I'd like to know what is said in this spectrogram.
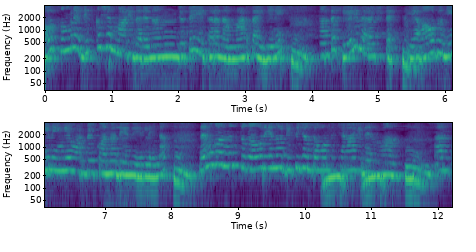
ಅವ್ರು ಸುಮ್ಮನೆ ಡಿಸ್ಕಷನ್ ಮಾಡಿದ್ದಾರೆ ನನ್ನ ಜೊತೆ ಈ ತರ ನಾನು ಮಾಡ್ತಾ ಇದ್ದೀನಿ ಅಂತ ಹೇಳಿದಾರೆ ಅಷ್ಟೇ. ಯಾವ್ದು ನೀನ್ ಹಿಂಗೆ ಮಾಡ್ಬೇಕು ಅನ್ನೋದೇನು ಇರ್ಲಿಲ್ಲ. ನನ್ಗೂ ಅನ್ನಿಸ್ತು ಅವ್ರೇನೋ ಡಿಸಿಷನ್ ತಗೊಂಡು ಚೆನ್ನಾಗಿದೆ ಅಲ್ವಾ? ಅಂತ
